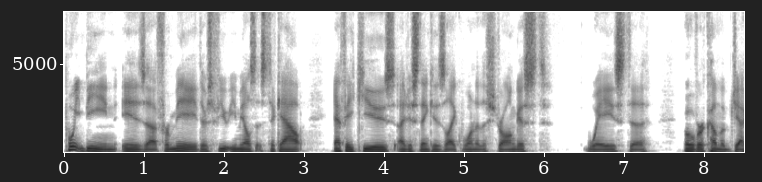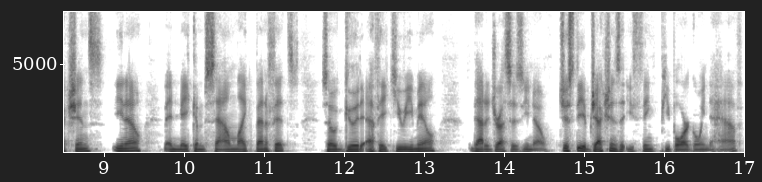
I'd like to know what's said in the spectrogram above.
point being is uh, for me, there's a few emails that stick out. FAQs, I just think is like one of the strongest ways to overcome objections, you know, and make them sound like benefits. So a good FAQ email that addresses, you know, just the objections that you think people are going to have,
